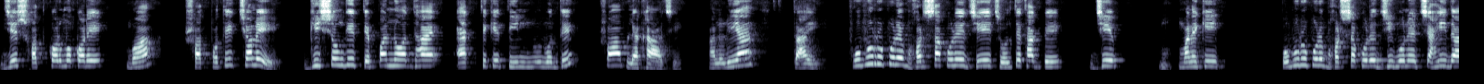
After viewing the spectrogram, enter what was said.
যে সৎকর্ম করে বা সৎপথে চলে। গীতসঙ্গীত তেপ্পান্ন অধ্যায় এক থেকে তিন মধ্যে সব লেখা আছে। হালেলুয়া। তাই প্রভুর উপরে ভরসা করে যে চলতে থাকবে, যে মানে কি প্রভুর উপরে ভরসা করে জীবনের চাহিদা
